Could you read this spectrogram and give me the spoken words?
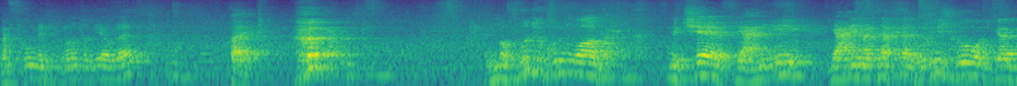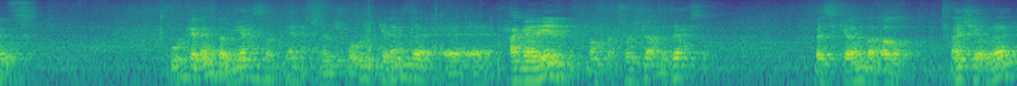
مفهوم النقطة دي يا أولاد؟ طيب. المفروض يكون واضح متشاف يعني إيه؟ يعني ما تدخلهوليش جوه الجدول. والكلام ده بيحصل. يعني أنا مش بقول الكلام ده آه، آه، حاجة rare ما بتحصلش. لا بتحصل. بس الكلام ده غلط. ماشي يا أولاد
